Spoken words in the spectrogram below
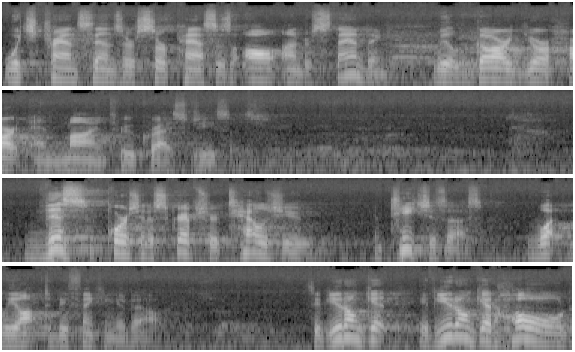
which transcends or surpasses all understanding, will guard your heart and mind through Christ Jesus. This portion of Scripture tells you and teaches us what we ought to be thinking about. See, if you don't get, if you don't get hold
